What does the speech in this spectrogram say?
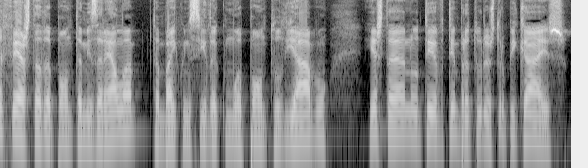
A festa da Ponte da Misarela, também conhecida como a Ponte do Diabo, este ano teve temperaturas tropicais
